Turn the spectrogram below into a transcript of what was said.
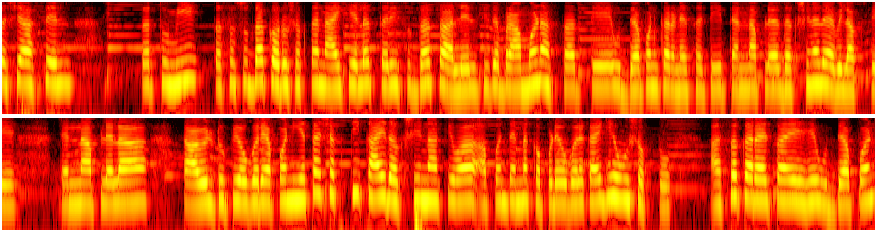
तशी असेल तर तुम्ही तसंसुद्धा करू शकता. नाही केलं तरीसुद्धा चालेल. तिथे ब्राह्मण असतात ते उद्यापन करण्यासाठी त्यांना आपल्याला दक्षिणा द्यावी लागते. त्यांना आपल्याला टावेल टोपी वगैरे आपण यथाशक्ती काय दक्षिणा किंवा आपण त्यांना कपडे वगैरे काय घेऊ शकतो? असं करायचं आहे हे उद्यापन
